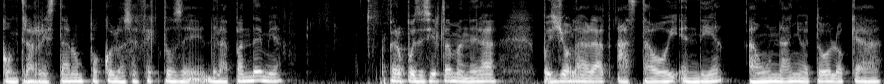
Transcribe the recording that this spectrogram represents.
contrarrestar un poco los efectos de, de la pandemia. Pero pues de cierta manera, pues yo la verdad hasta hoy en día, a un año de todo lo que ha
